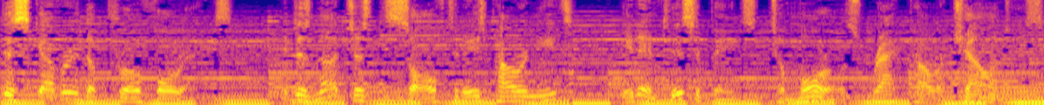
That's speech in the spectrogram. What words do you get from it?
Discover the PRO4X. It does not just solve today's power needs, it anticipates tomorrow's rack power challenges.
